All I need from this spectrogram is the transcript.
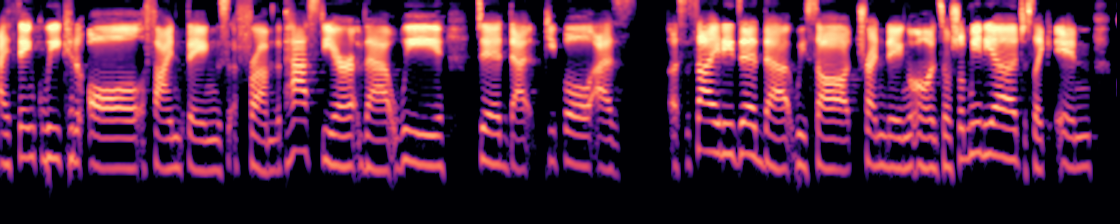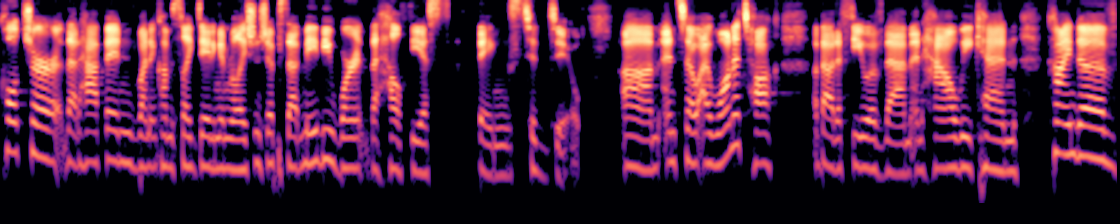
I think we can all find things from the past year that we did that people as a society did that we saw trending on social media, just like in culture that happened when it comes to like dating and relationships that maybe weren't the healthiest things to do. Um, and so I want to talk about a few of them and how we can kind of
